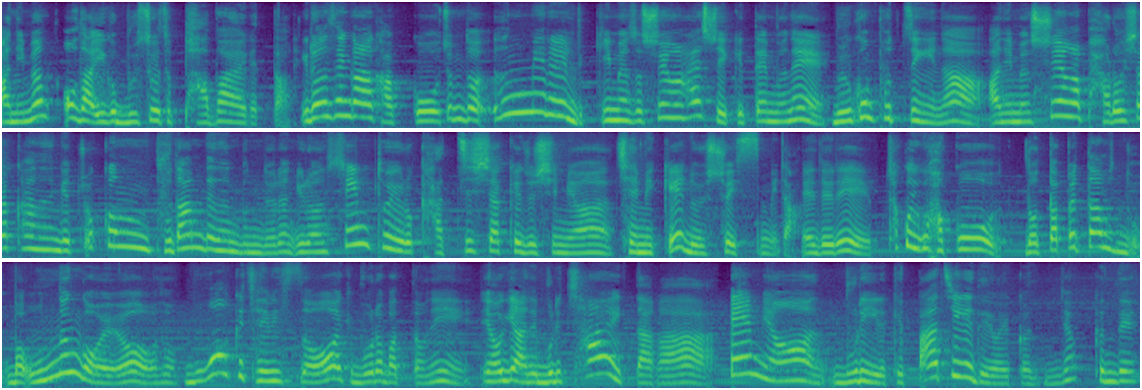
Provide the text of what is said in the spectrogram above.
아니면 어 나 이거 물속에서 봐봐야겠다. 이런 생각을 갖고 좀 더 흥미를 느끼면서 수영을 할 수 있기 때문에 물공포증이나 아니면 수영을 바로 시작하는 게 조금 부담되는 분들은 이런 스윙토이로 같이 시작해 주시면 재밌게 놀 수 있습니다. 애들이 자꾸 이거 갖고 넣었다 뺐다 하면서 막 웃는 거예요. 그래서 뭐가 그렇게 재밌어? 이렇게 물어봤더니 여기 안에 물이 차여 있다가 빼면 물이 이렇게 빠지게 되어 있거든요. 근데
